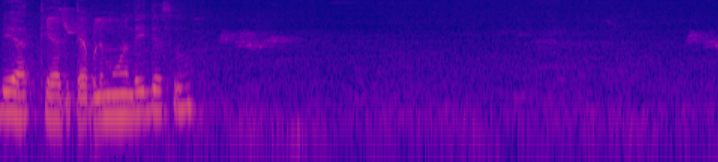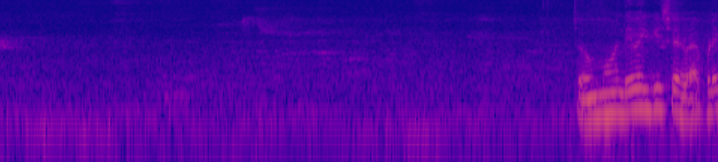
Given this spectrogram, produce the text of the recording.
બે હાથથી આ રીતે આપણે મોણ દઈ દઈશું જો મોણ દેવાઈ ગયું છે, હવે આપણે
